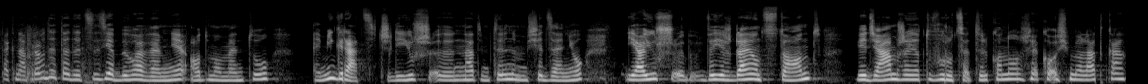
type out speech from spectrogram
Tak naprawdę ta decyzja była we mnie od momentu emigracji, czyli już y, na tym tylnym siedzeniu, ja już y, wyjeżdżając stąd, wiedziałam, że ja tu wrócę, tylko no, jako ośmiolatka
